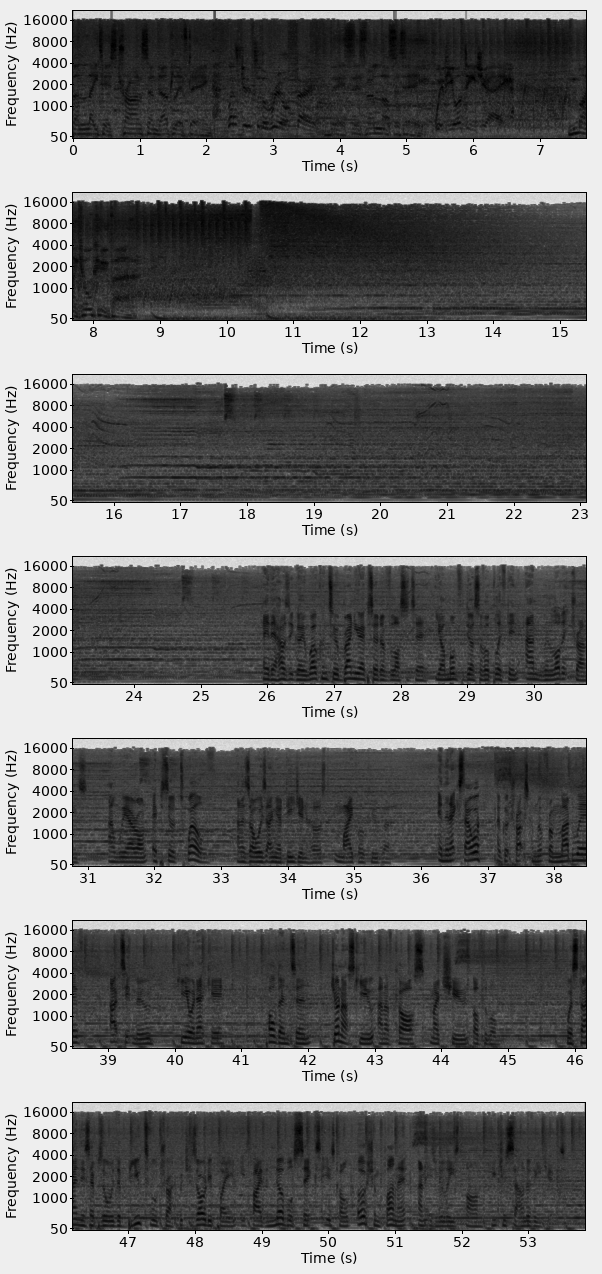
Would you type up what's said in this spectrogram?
the latest trance and uplifting. Let's get to the real thing. This is Velocity with your DJ, Michael Cooper. Hey there, how's it going? Welcome to a brand new episode of Velocity, your monthly dose of uplifting and melodic trance, and we are on episode 12. And as always, I'm your DJ and host, Michael Cooper. In the next hour, I've got tracks coming up from Madwave, Arctic Moon, Eke, Paul Denton, John Askew, and of course, my tune of the month. We're starting this episode with a beautiful track which is already playing. It's by the Noble Six, it is called Ocean Planet, and it is released on Future Sound of Egypt.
